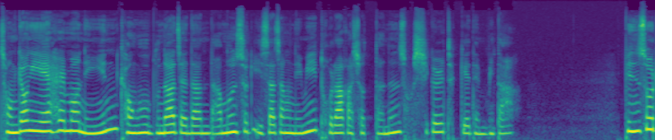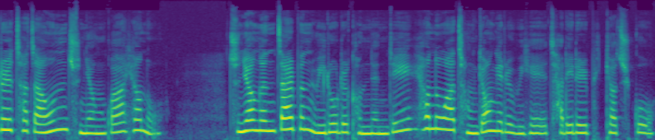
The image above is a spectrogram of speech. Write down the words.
정경이의 할머니인 경우문화재단 남은숙 이사장님이 돌아가셨다는 소식을 듣게 됩니다. 빈소를 찾아온 준영과 현우. 준영은 짧은 위로를 건넨 뒤 현우와 정경이를 위해 자리를 비켜주고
